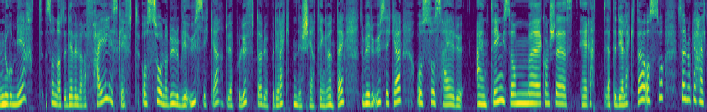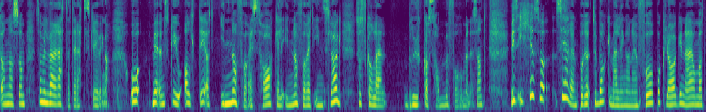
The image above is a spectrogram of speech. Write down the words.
normert, sånn at det vil være feil i skrift. Og så når du blir usikker, du er på lufta, du er på direkten, det skjer ting rundt deg, så blir du usikker, og så sier du én ting som eh, kanskje er rett etter dialekter, og så, så, er det noe helt annet som, som vil være rett etter rettskrivinga. Og vi ønsker jo alltid at innenfor en sak eller innenfor et innslag, så skal en bruker samme formene. Sant? Hvis ikke så ser en på tilbakemeldingene en får på klagene om at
